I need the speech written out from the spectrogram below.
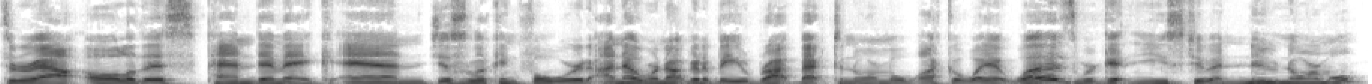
throughout all of this pandemic and just looking forward. I know we're not going to be right back to normal like the way it was. We're getting used to a new normal.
